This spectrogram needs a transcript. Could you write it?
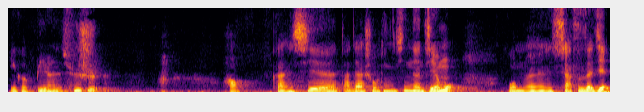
一个必然趋势啊。好，感谢大家收听今天的节目，我们下次再见。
